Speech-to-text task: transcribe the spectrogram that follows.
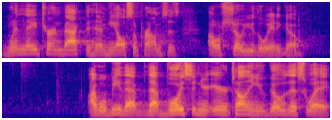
when they turn back to Him, He also promises, I will show you the way to go. I will be that, that voice in your ear telling you, go this way,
